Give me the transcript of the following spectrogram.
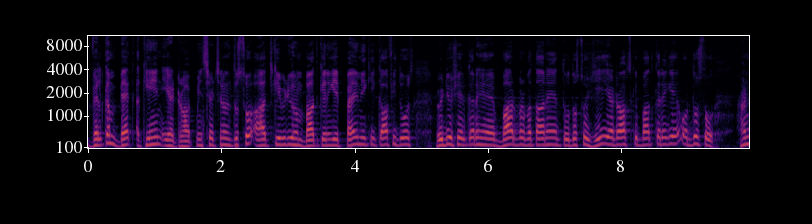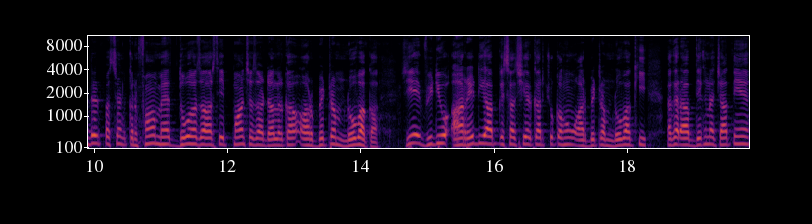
Welcome back again air drop instant channel. दोस्तों, आज की वीडियो हम बात करेंगे पैमी की। काफ़ी दोस्त वीडियो शेयर कर रहे हैं बार बार बता रहे हैं। तो दोस्तों, ये एयर ड्रॉप्स की बात करेंगे और दोस्तों 100 परसेंट कन्फर्म है 2000 से 5000 डॉलर का और बिट्रम नोवा का। ये वीडियो ऑलरेडी आपके साथ शेयर कर चुका हूँ और बिट्रम नोवा की। अगर आप देखना चाहते हैं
